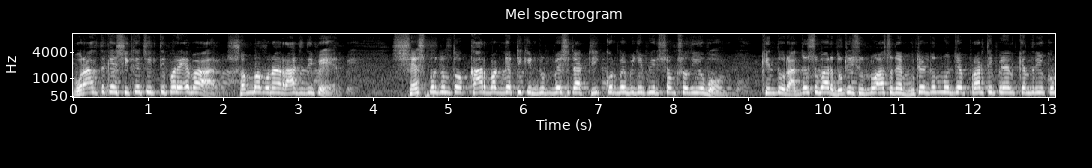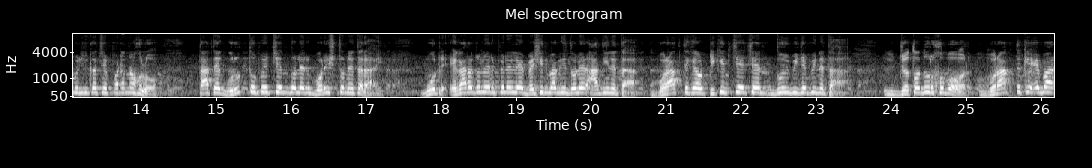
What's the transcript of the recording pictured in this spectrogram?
বরাক থেকে শিখে চিরতে পারে এবার সম্ভাবনা রাজদ্বীপের। শেষ পর্যন্ত কার ভাগ্যে টিকিট জুটবে সেটা ঠিক করবে বিজেপির সংসদীয় বোর্ড। কিন্তু রাজ্যসভার দুটি শূন্য আসনে ভোটের জন্য যে প্রার্থী প্যানেল কেন্দ্রীয় কমিটির কাছে পাঠানো হলো, তাতে গুরুত্ব পেয়েছেন দলের বরিষ্ঠ নেতারাই। মোট এগারো জনের প্যানেলে বেশিরভাগই দলের আদি নেতা। বরাক থেকেও টিকিট চেয়েছেন দুই বিজেপি নেতা। যতদূর খবর, বরাক থেকে এবার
